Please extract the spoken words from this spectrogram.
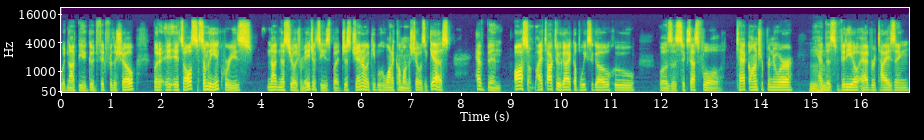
would not be a good fit for the show. But it, it's also some of the inquiries not necessarily from agencies, but just generally people who want to come on the show as a guest, have been awesome. I talked to a guy a couple weeks ago who was a successful tech entrepreneur. Mm-hmm. He had mm-hmm. this video advertising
